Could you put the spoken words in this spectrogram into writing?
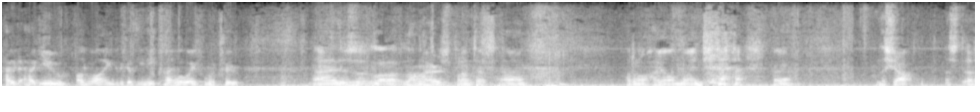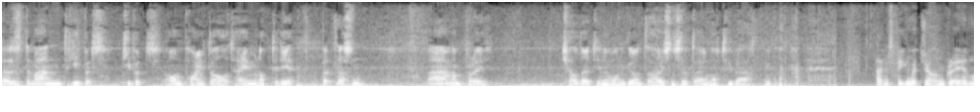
how do, how do you unwind? Because you need time away from it too. Uh, there's a lot of long hours put into it. Uh, I don't know how I unwind. uh, the shop, it is demand to keep it keep it on point all the time and up to date. But listen, I'm, I'm pretty chilled out, you know, when you go into the house and sit down, not too bad. I'm speaking with John Graham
